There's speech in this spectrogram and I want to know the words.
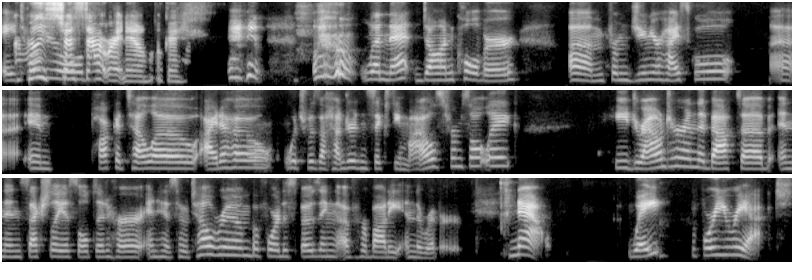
a I'm really stressed out right now. Okay. Lynette Dawn Culver um, from junior high school uh, in Pocatello, Idaho, which was 160 miles from Salt Lake. He drowned her in the bathtub and then sexually assaulted her in his hotel room before disposing of her body in the river. Now, wait before you react.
